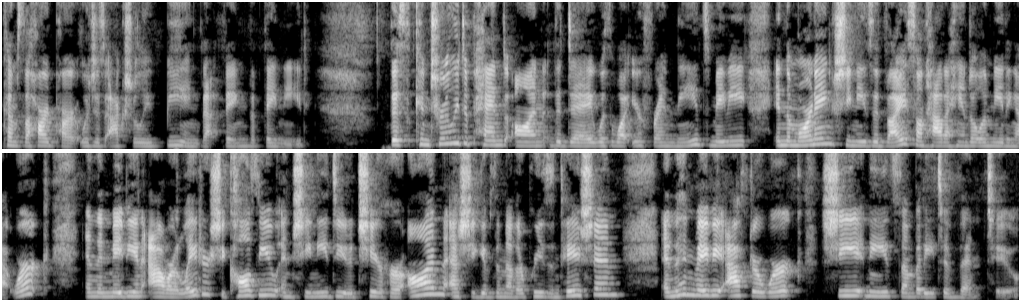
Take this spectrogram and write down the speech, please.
comes the hard part, which is actually being that thing that they need. This can truly depend on the day with what your friend needs. Maybe in the morning, she needs advice on how to handle a meeting at work. And then maybe an hour later, she calls you and she needs you to cheer her on as she gives another presentation. And then maybe after work, she needs somebody to vent to.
